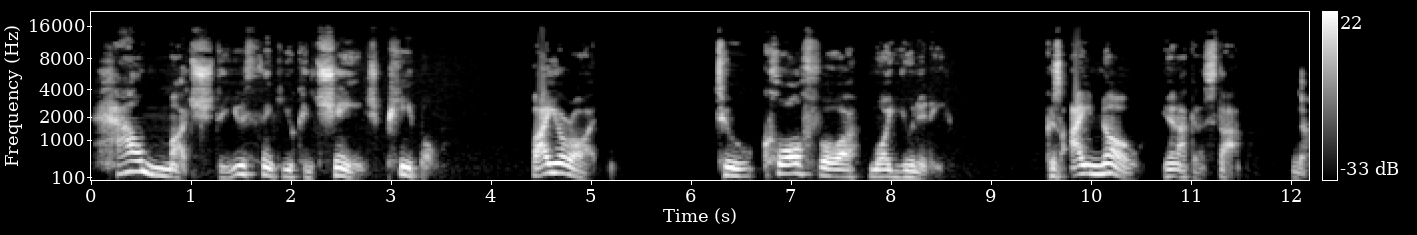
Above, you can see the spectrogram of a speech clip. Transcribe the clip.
How much do you think you can change people by your art to call for more unity? Because I know you're not going to stop. No.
